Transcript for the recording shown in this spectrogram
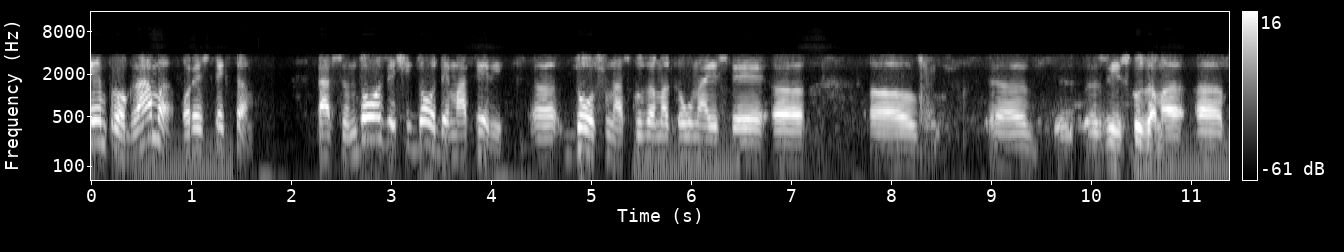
e în programă, o respectăm. Dar sunt 22 de materii. Uh, 21, scuză-mă că una este uh, uh, uh, zi, scuză-mă, uh,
